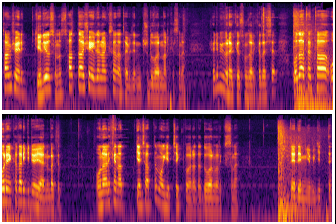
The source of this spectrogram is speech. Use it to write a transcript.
Tam şöyle geliyorsunuz. Hatta şu evlerin arkasına atabilirim. Şu duvarın arkasına. Şöyle bir bırakıyorsunuz arkadaşlar. O zaten ta oraya kadar gidiyor yani bakın. Onu erken at, geç attım o gidecek bu arada duvarın arkasına. Dediğim gibi gitti.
